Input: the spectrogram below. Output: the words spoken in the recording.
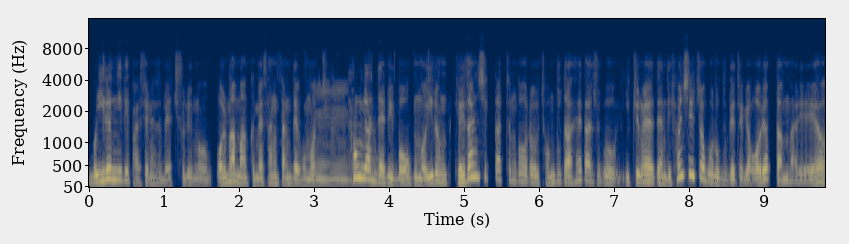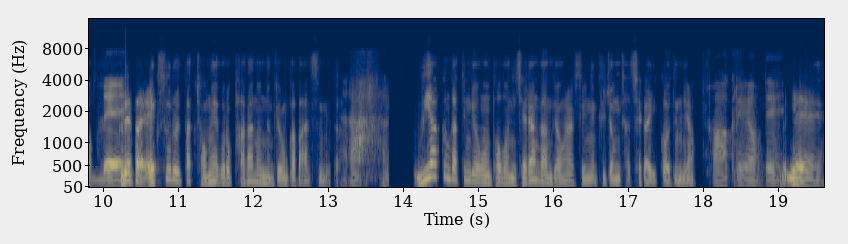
뭐 이런 일이 발생해서 매출이 뭐 얼마만큼의 상상되고 뭐 음, 평년 대비 뭐고 뭐 이런 계산식 같은 거를 전부 다 해가지고 입증해야 되는데 현실적으로 그게 되게 어렵단 말이에요. 네. 그래서 액수를 딱 정액으로 박아놓는 경우가 많습니다. 아, 위약금 같은 경우는 법원이 재량 강경을 할 수 있는 규정 자체가 있거든요. 아, 그래요? 네. 예.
